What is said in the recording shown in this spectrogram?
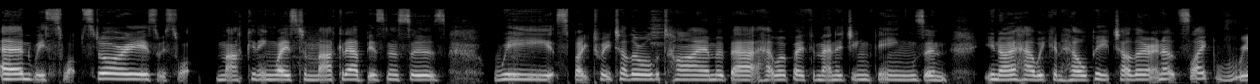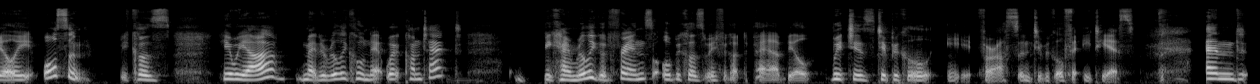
And we swapped stories, we swapped marketing ways to market our businesses. We spoke to each other all the time about how we're both managing things and, you know, how we can help each other. And it's like really awesome because here we are, made a really cool network contact, became really good friends, all because we forgot to pay our bill, which is typical for us and typical for ETS. And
